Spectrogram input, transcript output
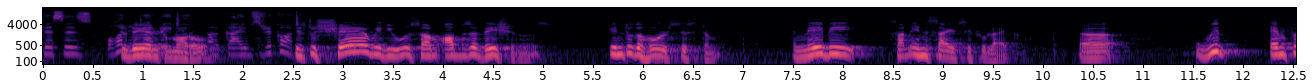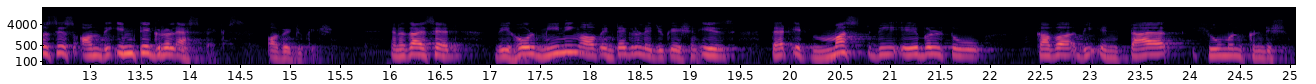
This is All Today and tomorrow Archives is to share with you some observations into the whole system and maybe some insights, if you like, uh, with emphasis on the integral aspects of education. And as I said, the whole meaning of integral education is that it must be able to cover the entire human condition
